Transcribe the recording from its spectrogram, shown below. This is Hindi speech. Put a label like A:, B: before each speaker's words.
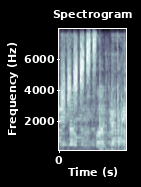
A: Ninam Bajati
